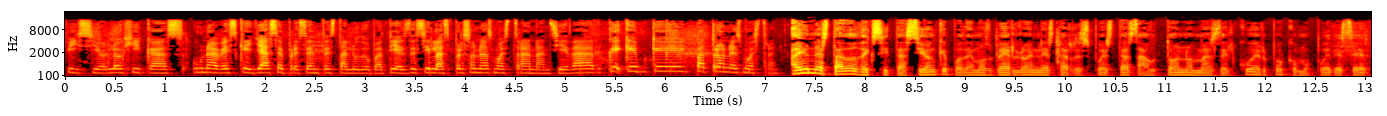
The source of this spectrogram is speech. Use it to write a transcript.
fisiológicas una vez que ya se presenta esta ludopatía? Es decir, las personas muestran ansiedad. ¿Qué, qué, qué patrones muestran? Hay un estado de excitación que podemos verlo en estas respuestas autónomas del cuerpo, como puede ser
